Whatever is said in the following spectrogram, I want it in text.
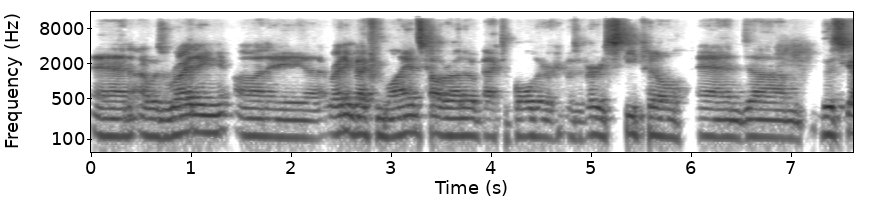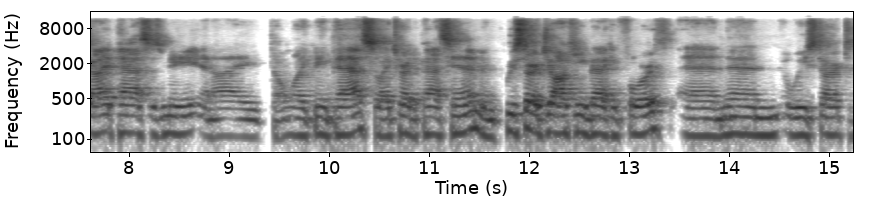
and i was riding on a uh, riding back from lyons colorado back to boulder it was a very steep hill and um, this guy passes me and I don't like being passed. So I try to pass him and we start jockeying back and forth. And then we start to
